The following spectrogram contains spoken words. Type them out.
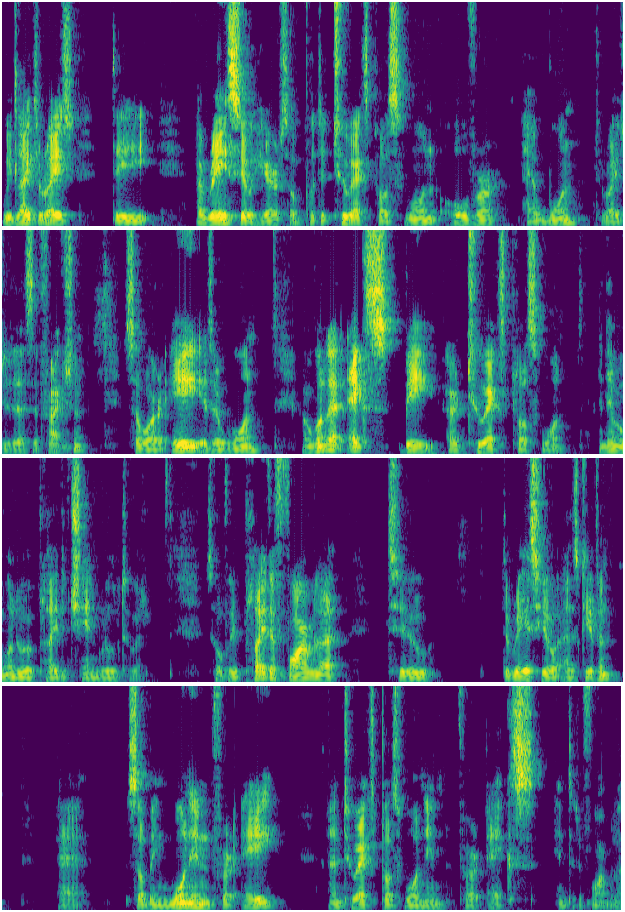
We'd like to write the a ratio here, so put the 2x plus 1 over uh, 1 to write it as a fraction. So our a is our 1. And we're going to let x be our 2x plus 1. And then we're going to apply the chain rule to it. So if we apply the formula to the ratio as given, uh, subbing 1 in for a and 2x plus 1 in for x into the formula.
